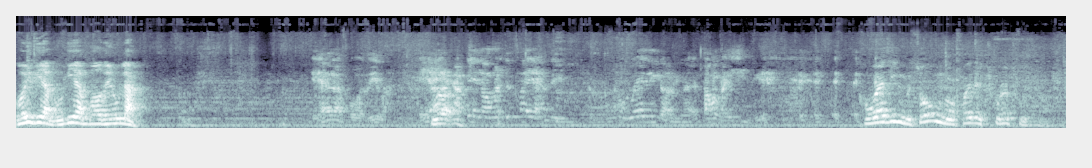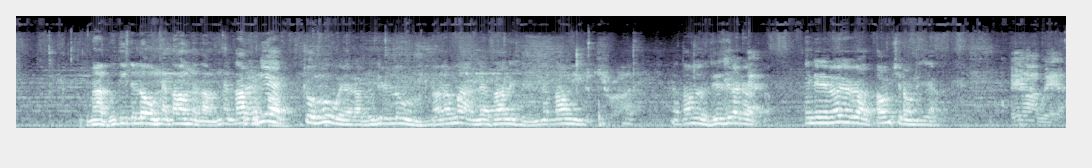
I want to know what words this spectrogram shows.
ကိုကြီးကဘူးဒီကပေါ်သေးဘူးလားအဲ့ဒါပေါ်သေးပါအဲ့ဒါပြင်တော့မတူဖိုင်ရသေးဝဲလီတော်ဒီမှာအတောင်းလိုက်ရှိသေးတယ်ခွဲကြည့်မစိုးဘူးခွဲတဲ့ချိုးရချိုးဒီမှာဘူးဒီတစ်လုံး2000 2000 2000ဒါကကြုံလို့ဝယ်လာတာဘူးဒီလုံးနောက်တော့မှလက်စားလို့ရှိရင်2000 2000ဆိုဈေးစရတော့အင်တာနက်တော့တောင်းချင်တော့နေရ ဘယ်မှာဝဲတာ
